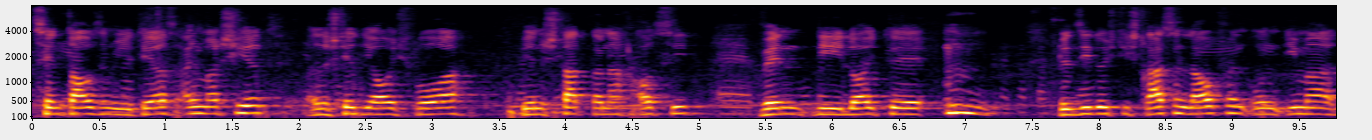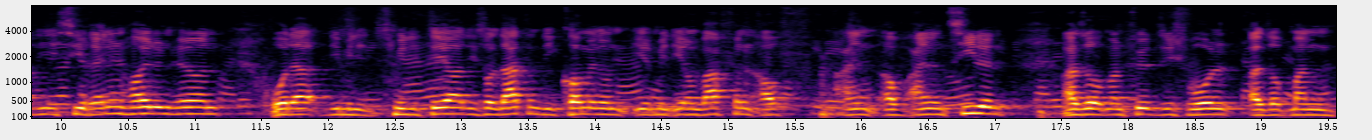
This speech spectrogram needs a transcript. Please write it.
10.000 Militärs einmarschiert. Also stellt ihr euch vor, wie eine Stadt danach aussieht, wenn die Leute, wenn sie durch die Straßen laufen und immer die Sirenen heulen hören oder die, das Militär, die Soldaten, die kommen und mit ihren Waffen auf, ein, auf einen zielen. Also man fühlt sich wohl, als ob man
